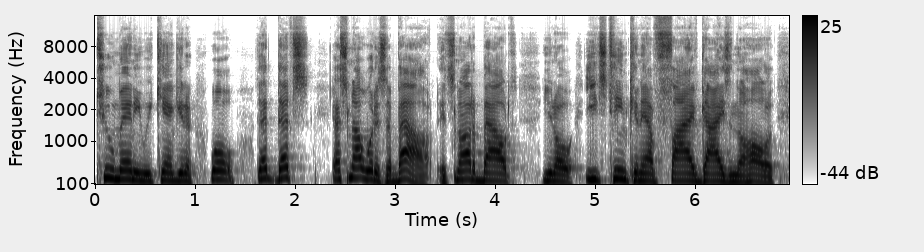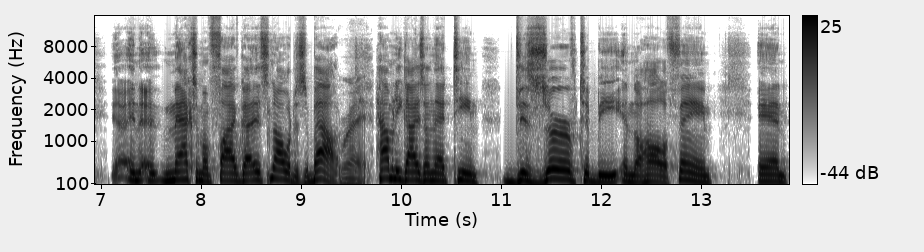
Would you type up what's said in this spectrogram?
too many, we can't get in. Well, that that's that's not what it's about. It's not about you know each team can have five guys in the Hall of in uh, maximum five guys. It's not what it's about. Right. How many guys on that team deserve to be in the Hall of Fame? And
